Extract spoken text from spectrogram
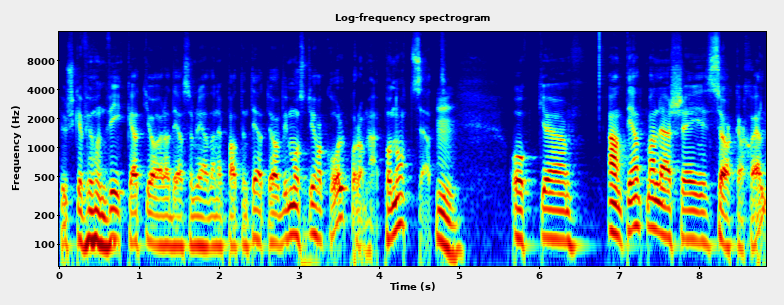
Hur ska vi undvika att göra det som redan är patenterat? Ja, vi måste ju ha koll på de här på något sätt. Mm. Och... Eh, Antingen att man lär sig söka själv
